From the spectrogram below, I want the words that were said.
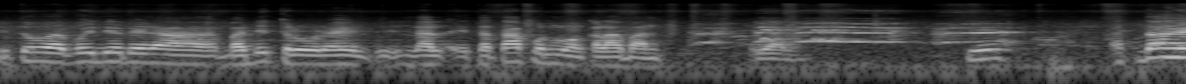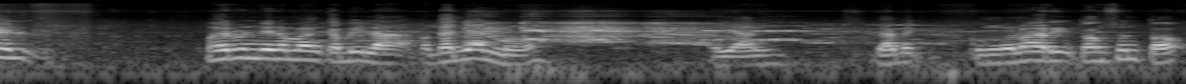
ito ay pwede rin na body throw dahil itatapon mo ang kalaban. Ayan. Okay? At dahil mayroon din naman kabila, pag ganyan mo, ayan, gamit, kung kunwari ito ang suntok,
